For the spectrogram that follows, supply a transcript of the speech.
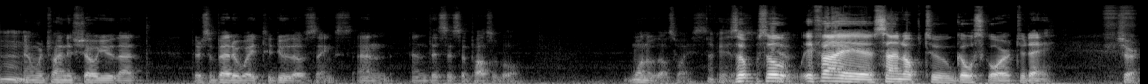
Mm. and we're trying to show you that there's a better way to do those things, and and this is a possible one of those ways. Okay, so so Yeah. if I uh, sign up to GoScore today, Sure.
